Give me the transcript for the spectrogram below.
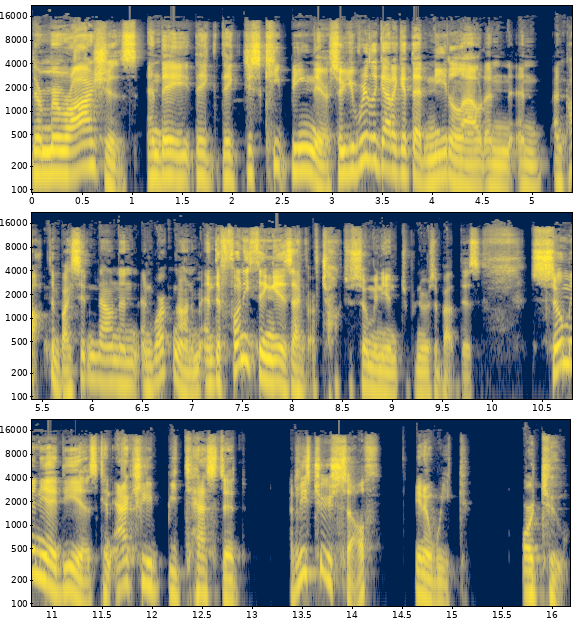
they're mirages and they, they, they just keep being there. So you really got to get that needle out and, and, and pop them by sitting down and, and working on them. And the funny thing is, I've, I've talked to so many entrepreneurs about this. So many ideas can actually be tested, at least to yourself, in a week or two.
